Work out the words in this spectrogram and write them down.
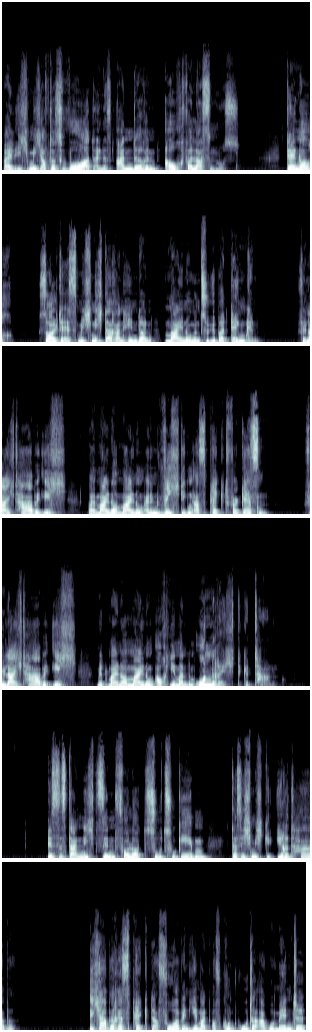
weil ich mich auf das Wort eines anderen auch verlassen muss. Dennoch sollte es mich nicht daran hindern, Meinungen zu überdenken. Vielleicht habe ich bei meiner Meinung einen wichtigen Aspekt vergessen. Vielleicht habe ich mit meiner Meinung auch jemandem Unrecht getan. Ist es dann nicht sinnvoller zuzugeben, dass ich mich geirrt habe? Ich habe Respekt davor, wenn jemand aufgrund guter Argumente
